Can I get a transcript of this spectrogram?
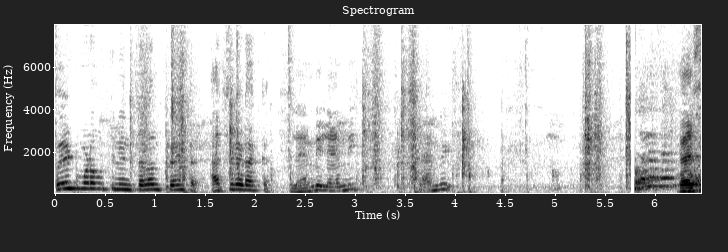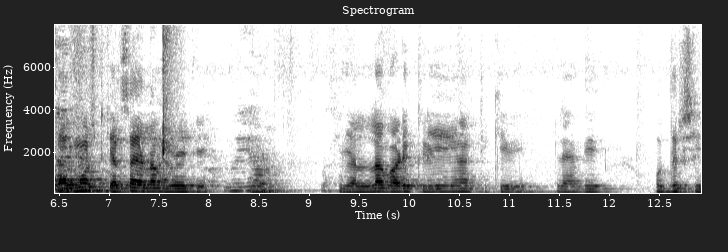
ಪೇಂಟ್ ಮಾಡಬೇಕು ನಿನ್ನ ತಲನ್ ಪೇಂಟ್ ಆಕ್ಸಿಡೆಂಟ್ ಹಾಕ. ಲ್ಯಾಂಬಿ ಲ್ಯಾಂಬಿ ಲ್ಯಾಂಬಿ ಗೈಸ್ ಆಲ್ಮೋಸ್ಟ್ ಕೆಲಸ ಎಲ್ಲ ಮುಗಿದೈತಿ. ನೋಡಿ ಎಲ್ಲ ಬಾಡಿ ಕ್ಲೀನಾಗಿ ತಿಕ್ಕಿವಿ. ಲ್ಯಾಂಬಿ ಉದುರಿಸಿ.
